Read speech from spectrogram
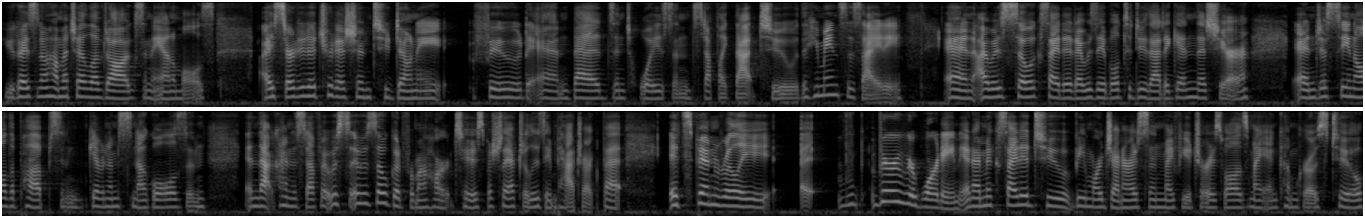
You guys know how much I love dogs and animals. I started a tradition to donate food and beds and toys and stuff like that to the Humane Society. And I was so excited I was able to do that again this year. And just seeing all the pups and giving them snuggles and and that kind of stuff. It was it was so good for my heart too, especially after losing Patrick, but it's been really uh, very rewarding and i'm excited to be more generous in my future as well as my income grows too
